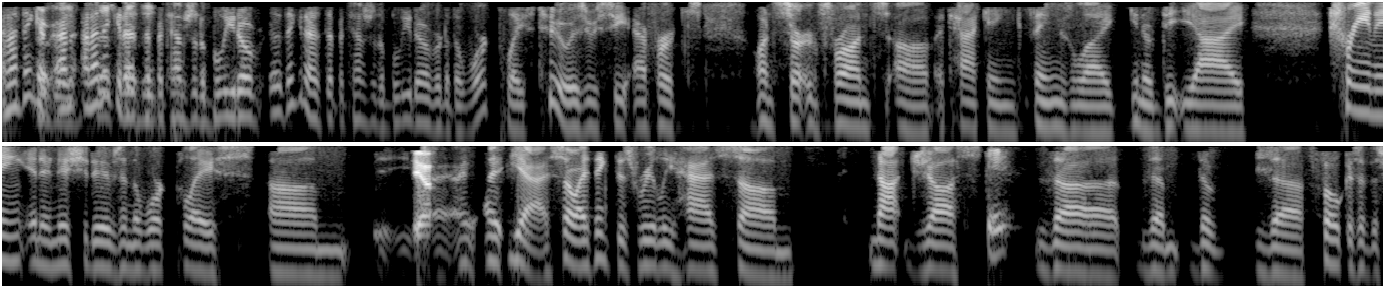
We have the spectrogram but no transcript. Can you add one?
And I think it, and, and I think it has the potential to bleed over. I think it has the potential to bleed over to the workplace too, as we see efforts on certain fronts of attacking things like you know DEI training and initiatives in the workplace. Um, yeah. I, I, yeah. So I think this really has some, not just the the the the focus of this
